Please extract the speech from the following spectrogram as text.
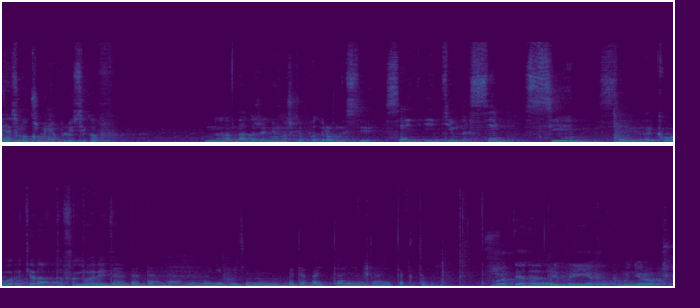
и сколько у меня плюсиков? Ну, на- надо же немножко подробностей. Семь. Ин- интимных. Семь. Семь, Семь. квартирантов, вы говорите. Да, да, да, да. Но мы не будем выдавать тайну, да, это кто. Вот это, при, приехал командировочка.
